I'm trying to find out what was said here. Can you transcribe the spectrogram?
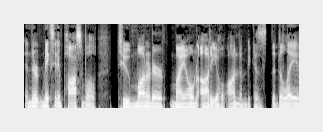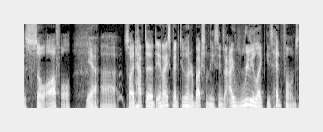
and there makes it impossible to monitor my own audio on them because the delay is so awful. yeah. Uh, so I'd have to, and I spent 200 bucks on these things. I really like these headphones.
